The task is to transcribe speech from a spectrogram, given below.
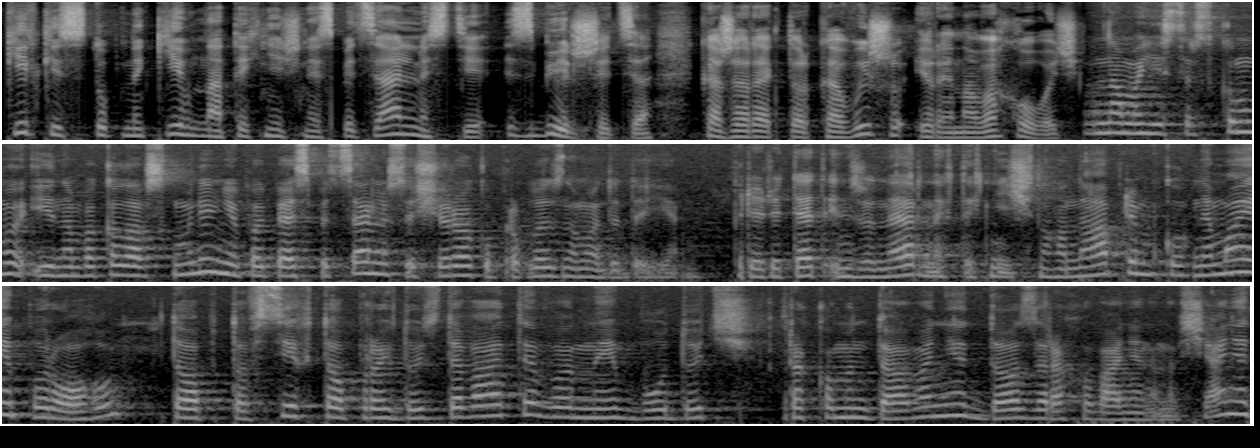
Кількість вступників на технічні спеціальності збільшиться, каже ректорка вишу Ірина Вахович. На магістерському і на бакалаврському рівні по 5 спеціальностей щороку приблизно ми додаємо. Пріоритет інженерних технічного напрямку немає порогу, тобто всі, хто пройдуть здавати, вони будуть рекомендовані до зарахування на навчання.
